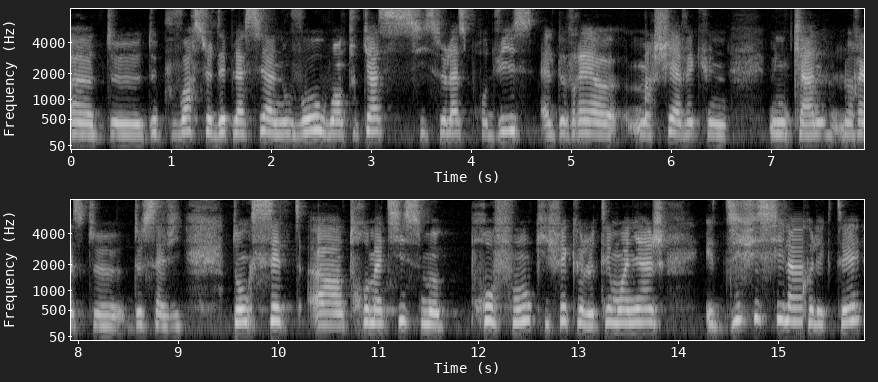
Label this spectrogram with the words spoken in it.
euh, de, pouvoir se déplacer à nouveau, ou en tout cas, si cela se produit, elle devrait euh, marcher avec une, canne le reste de sa vie. Donc c'est un traumatisme profond qui fait que le témoignage est difficile à collecter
